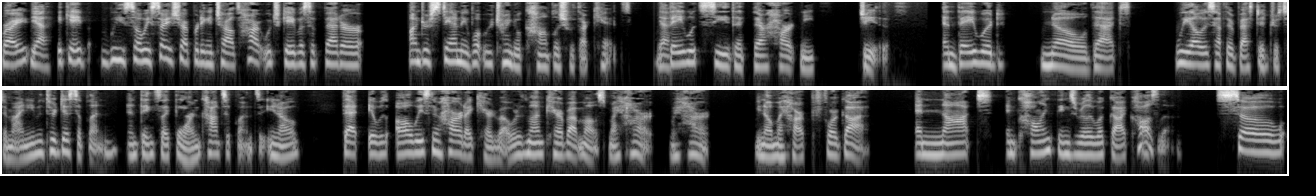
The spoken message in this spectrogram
Right. Yeah. It gave, we, so we started shepherding a child's heart, which gave us a better understanding of what we're trying to accomplish with our kids. Yeah. They would see that their heart needs Jesus and they would know that we always have their best interest in mind, even through discipline and things like that and consequence, you know, that it was always their heart I cared about. What does mom care about most? My heart, my heart, you know, my heart before God and not, and calling things really what God calls them. So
